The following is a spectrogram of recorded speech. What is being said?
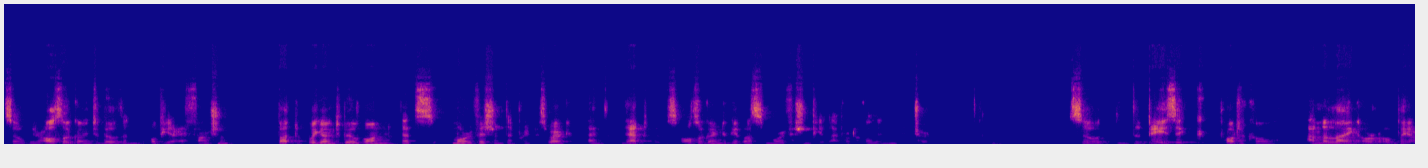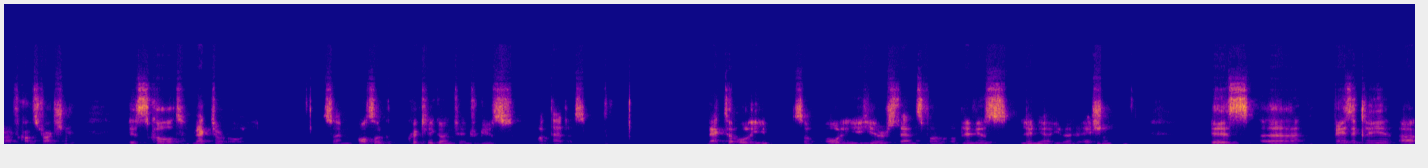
So we're also going to build an OPRF function, but we're going to build one that's more efficient than previous work. And that is also going to give us more efficient PSI protocol in, in turn. So the basic protocol underlying our OPRF construction is called vector OLE. So I'm also quickly going to introduce what that is. Vector OLE so OLE here stands for oblivious linear evaluation, is uh, basically a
